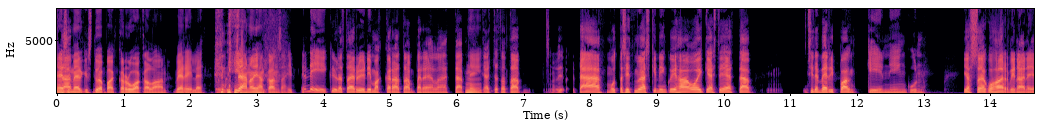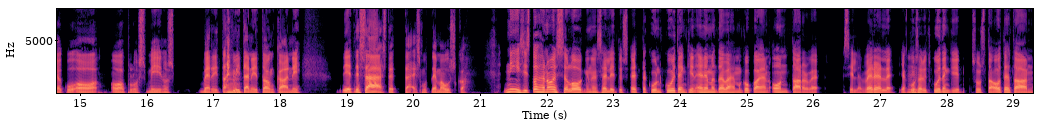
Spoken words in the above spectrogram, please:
että... Esimerkiksi työpaikka ruokalaan verille. niin. Sehän on ihan kansahitti. Niin, kyllä, tai ryydimakkaraa Tampereella. Että, niin. että tota, tämä, mutta sitten myöskin niin kuin ihan oikeasti, että sinne veripankkiin, niin kuin, jos on joku harvinainen joku O, o plus miinus veri tai mm. mitä niitä onkaan, niin, niin että ne säästettäisiin, mutta en mä usko. Niin, siis toihan olisi se looginen selitys, että kun kuitenkin enemmän tai vähemmän koko ajan on tarve sille verelle, ja kun mm. se nyt kuitenkin susta otetaan,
